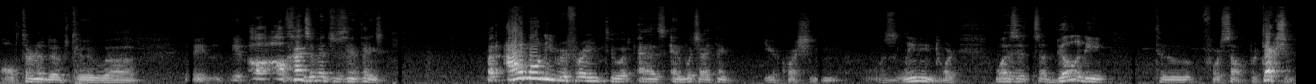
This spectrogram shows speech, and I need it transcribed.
alternative to uh, all, all kinds of interesting things. But i'm only referring to it as and which i think your question was leaning toward was its ability to for self-protection.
